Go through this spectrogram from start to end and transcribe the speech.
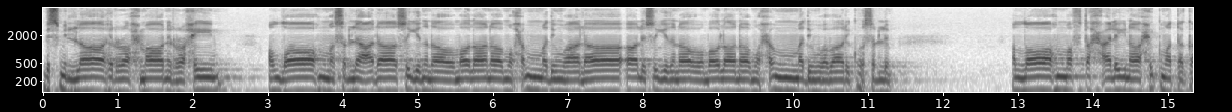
بسم اللہ الرحمن الرحیم۔ اللہم صلی علی سیدنا و مولانا محمد وعلا آل سیدنا و مولانا محمد وبارک وسلم اللہم افتح علینا حکمتک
